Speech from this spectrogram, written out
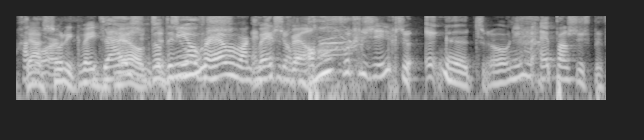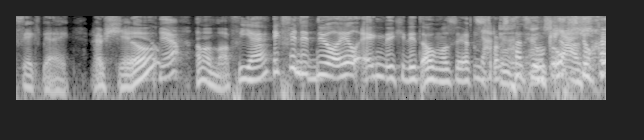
ga Ja, door. sorry, ik weet het wel. Ik wil het er niet over hebben, maar ik en weet het wel. Zo'n gezicht, zo'n enge tronie. Maar hij past dus perfect bij Rachel. Ja. Allemaal maffia. Ik vind dit nu al heel eng dat je dit allemaal zegt. Ja, Straks en- gaat hij ons opzoeken.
